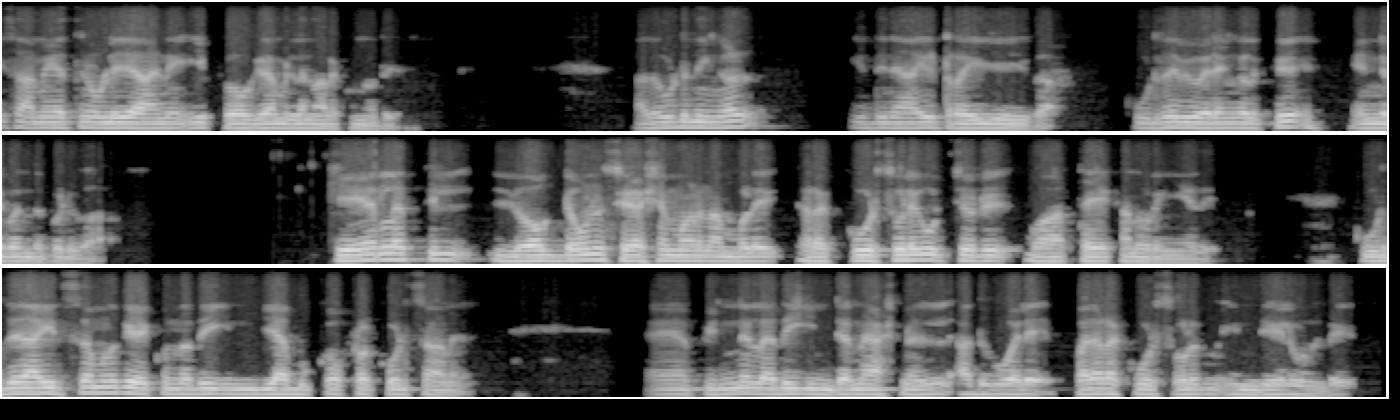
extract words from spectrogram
ഈ സമയത്തിനുള്ളിലാണ് ഈ പ്രോഗ്രാം എല്ലാം നടക്കുന്നത്. അതുകൊണ്ട് നിങ്ങൾ ഇതിനായി ട്രൈ ചെയ്യുക. കൂടുതൽ വിവരങ്ങൾക്ക് എന്നെ ബന്ധപ്പെടുക. കേരളത്തിൽ ലോക്ക്ഡൗണിന് ശേഷമാണ് നമ്മൾ റെക്കോർഡ്സുകളെ കുറിച്ചൊരു വാർത്ത കേൾക്കാൻ തുടങ്ങിയത്. കൂടുതലായിട്ട് നമ്മൾ കേൾക്കുന്നത് ഇന്ത്യ ബുക്ക് ഓഫ് റെക്കോർഡ്സ് ആണ്. പിന്നുള്ളത് ഇന്റർനാഷണൽ അതുപോലെ പല റെക്കോർഡ്സുകളും ഇന്ത്യയിലുണ്ട്.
